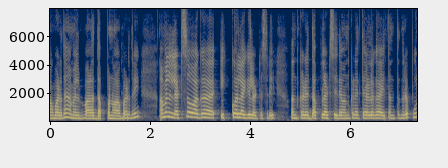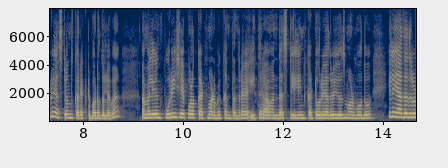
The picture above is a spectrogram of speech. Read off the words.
ಆಗಬಾರ್ದು, ಆಮೇಲೆ ಭಾಳ ದಪ್ಪನೂ ಆಗಬಾರ್ದ್ರಿ. ಆಮೇಲೆ ಲಟ್ಸೋವಾಗ ಈಕ್ವಲ್ ಆಗಿ ಲಟ್ಟಿಸ್ರಿ. ಒಂದು ಕಡೆ ದಪ್ಪ ಲಟ್ಸಿದೆ, ಒಂದು ಕಡೆ ತೆಳ್ಳಗೆ ಆಯ್ತಂತಂದ್ರೆ ಪೂರಿ ಅಷ್ಟೊಂದು ಕರೆಕ್ಟ್ ಬರೋದಿಲ್ಲವ ಆಮೇಲೆ ಇವನು ಪೂರಿ ಶೇಪ್ ಒಳಗೆ ಕಟ್ ಮಾಡ್ಬೇಕಂತಂದ್ರೆ ಈ ಥರ ಒಂದು ಸ್ಟೀಲಿನ ಕಟೋರಿ ಆದರೂ ಯೂಸ್ ಮಾಡ್ಬೋದು. ಇಲ್ಲ ಯಾವುದಾದ್ರೂ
